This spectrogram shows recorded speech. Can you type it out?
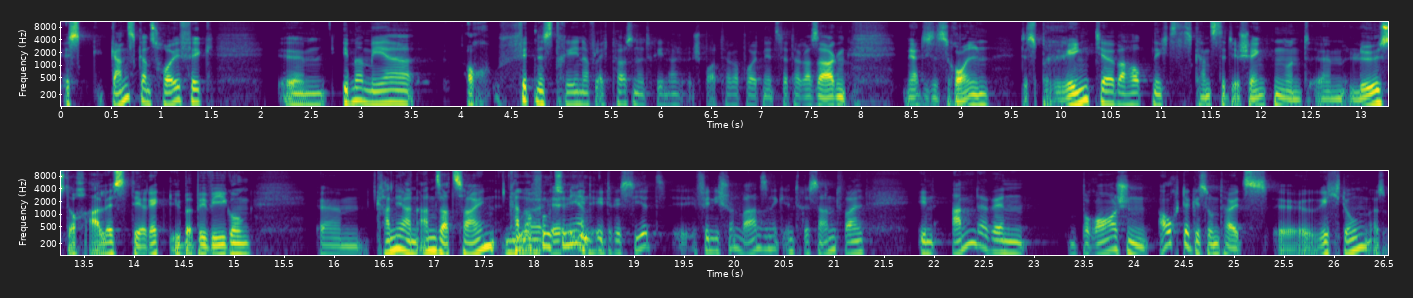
es ganz, ganz häufig ähm, immer mehr auch Fitnesstrainer, vielleicht Personal Trainer, Sporttherapeuten etc. sagen, ja, dieses Rollen, das bringt ja überhaupt nichts, das kannst du dir schenken und ähm, löst doch alles direkt über Bewegung. Ähm, kann ja ein Ansatz sein. Kann Nur, auch funktionieren. Äh, interessiert, äh, finde ich schon wahnsinnig interessant, weil in anderen Branchen, auch der Gesundheitsrichtung, also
